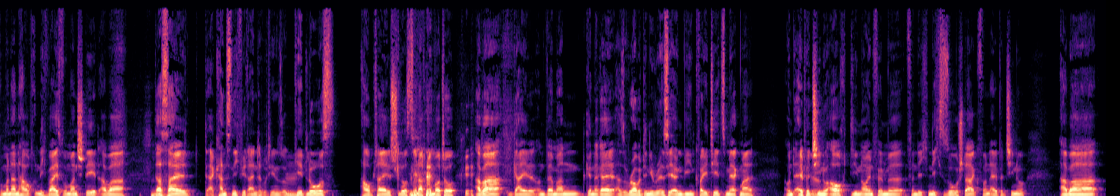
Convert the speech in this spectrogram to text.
wo man dann auch nicht weiß, wo man steht, aber das halt, da kannst du nicht viel reininterpretieren. Mhm. So geht los, Hauptteil Schluss, so nach dem Motto. Aber geil. Und wenn man generell, also Robert De Niro ist ja irgendwie ein Qualitätsmerkmal und Al Pacino auch. Die neuen Filme finde ich nicht so stark von Al Pacino, aber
